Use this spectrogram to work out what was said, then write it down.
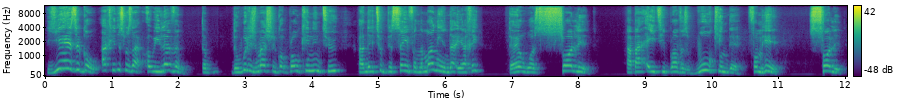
years ago. Actually, this was like 011. The the Village Masjid got broken into and they took the safe and the money in that. Yahi. There was solid about 80 brothers walking there from here. Solid.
